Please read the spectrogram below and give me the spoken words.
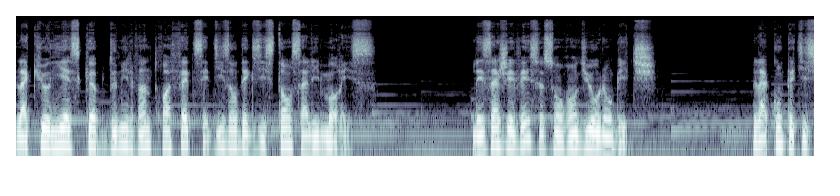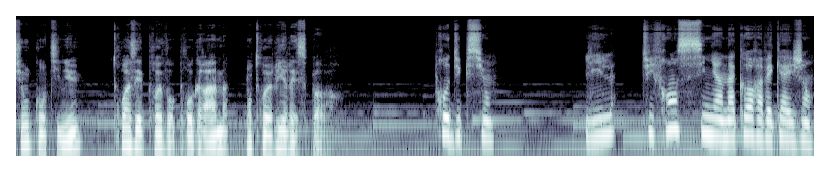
la QNIS Cup 2023 fête ses 10 ans d'existence à l'île Maurice. Les AGV se sont rendus au Long Beach. La compétition continue, trois épreuves au programme, entre rire et sport. Production. Lille, TUI France signe un accord avec Aegean.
